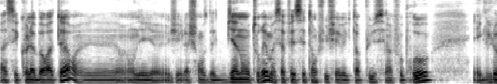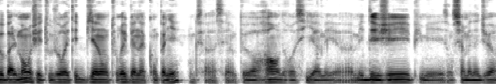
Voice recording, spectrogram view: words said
à ses collaborateurs. on est, j'ai la chance d'être bien entouré. Moi, ça fait 7 ans que je suis chez Vector Plus et InfoPro. Et globalement, j'ai toujours été bien entouré, bien accompagné. Donc ça, c'est un peu rendre aussi à mes, mes DG et puis mes anciens managers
